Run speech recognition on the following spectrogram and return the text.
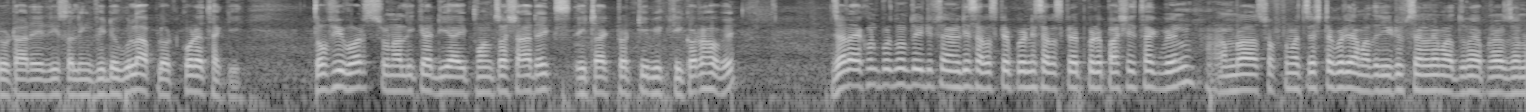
রোটারের রিসেলিং ভিডিওগুলো আপলোড করে থাকি। তো ভিভার্স সোনালিকা ডিআই পঞ্চাশ আর এক্স এই ট্রাক্টরটি বিক্রি করা হবে। যারা এখন পর্যন্ত ইউটিউব চ্যানেলটি সাবস্ক্রাইব করেনি সাবস্ক্রাইব করে পাশেই থাকবেন। আমরা সবসময় চেষ্টা করি আমাদের ইউটিউব চ্যানেলের মাধ্যমে আপনারা যেন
